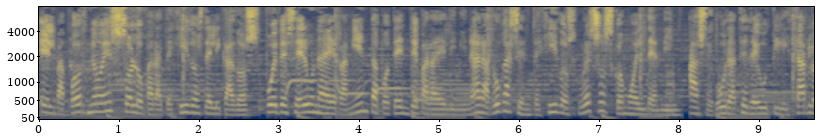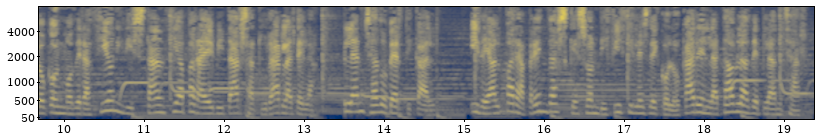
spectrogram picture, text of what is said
El vapor no es solo para tejidos delicados. Puede ser una herramienta potente para eliminar arrugas en tejidos gruesos como el denim. Asegúrate de utilizarlo con moderación y distancia para evitar saturar la tela. Planchado vertical ideal para prendas que son difíciles de colocar en la tabla de planchar,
